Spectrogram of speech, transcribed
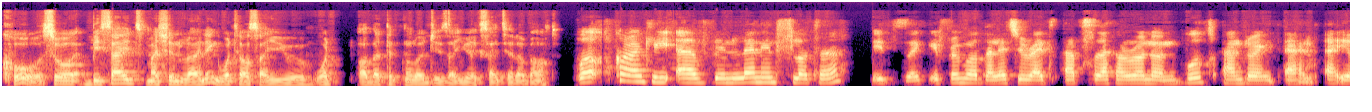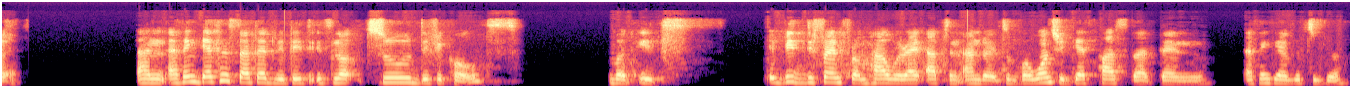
Cool. So besides machine learning, what else are you, what other technologies are you excited about? Well, currently I've been learning Flutter. It's like a framework that lets you write apps that can run on both Android and iOS. And I think getting started with it, it is not too difficult, but it's a bit different from how we write apps in Android. But once you get past that, then I think you're good to go.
